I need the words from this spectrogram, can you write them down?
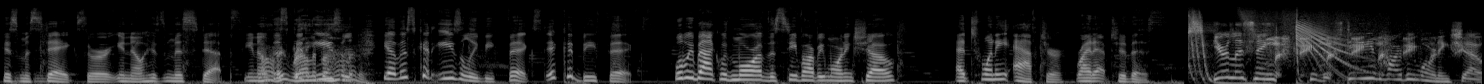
his mistakes or you know his missteps. You know, No, they this could rally behind easily him. yeah, this could easily be fixed. It could be fixed. We'll be back with more of the Steve Harvey Morning Show at 20 after, right after this. You're listening to the Steve Harvey Morning Show.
